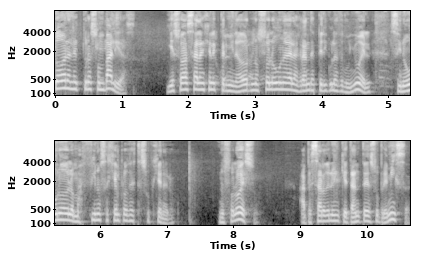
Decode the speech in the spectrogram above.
Todas las lecturas son válidas, y eso hace al Ángel Exterminador no solo una de las grandes películas de Buñuel, sino uno de los más finos ejemplos de este subgénero. No solo eso, a pesar de lo inquietante de su premisa,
